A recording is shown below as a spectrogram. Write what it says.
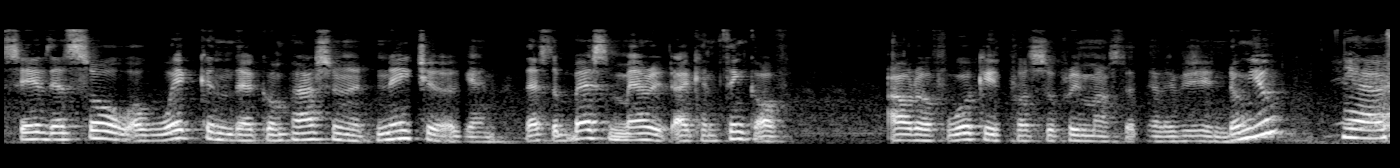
save their soul, awaken their compassionate nature again. That's the best merit I can think of out of working for Supreme Master Television, don't you? Yes.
